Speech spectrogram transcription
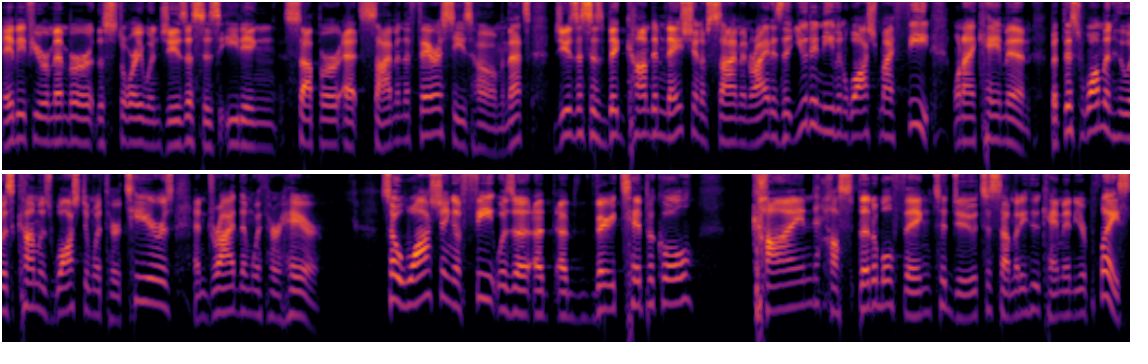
Maybe if you remember the story when Jesus is eating supper at Simon the Pharisee's home, and that's Jesus' big condemnation of Simon, right? Is that you didn't even wash my feet when I came in. But this woman who has come has washed them with her tears and dried them with her hair. So, washing of feet was a, a, a, very typical, kind, hospitable thing to do to somebody who came into your place.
